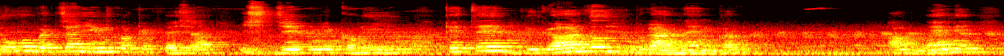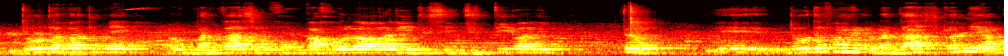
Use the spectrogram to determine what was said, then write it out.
تو وہ بچہ یوں کر کے پیشہ اس جیب میں کبھی یوں کہتے ہیں بگاڑ دو جو بگاڑنا ہے انکل اب میں نے دو دفعہ تو میں برداشت کا کھولا والی جیسی جتی والی۔ تو یہ دو دفعہ میں نے برداشت کر لیا۔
